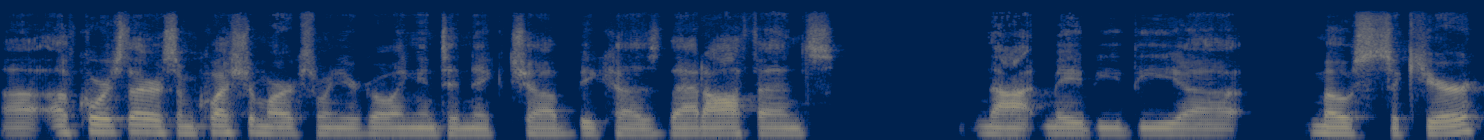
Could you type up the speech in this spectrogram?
Uh, of course, there are some question marks when you're going into Nick Chubb because that offense, not maybe the uh, most secure,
